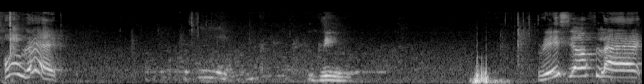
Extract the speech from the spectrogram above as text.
or red? Green. Raise your flag.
